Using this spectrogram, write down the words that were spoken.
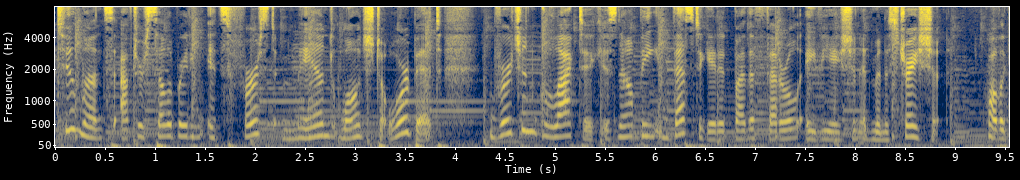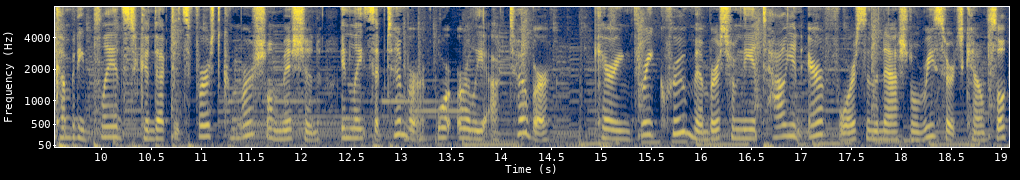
Two months after celebrating its first manned launch to orbit, Virgin Galactic is now being investigated by the Federal Aviation Administration. While the company plans to conduct its first commercial mission in late September or early October, carrying three crew members from the Italian Air Force and the National Research Council,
